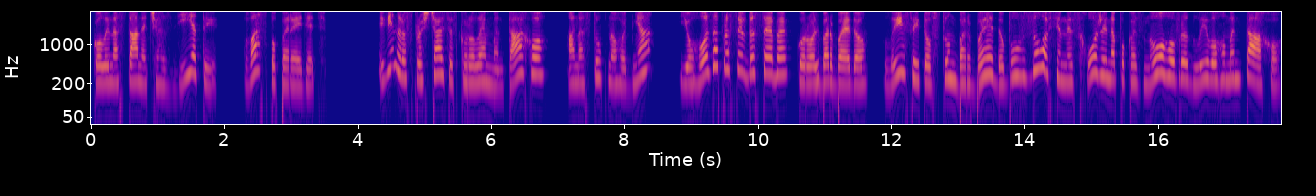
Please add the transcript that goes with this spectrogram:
Коли настане час діяти, вас попередять. Він розпрощався з королем Ментахо, а наступного дня його запросив до себе король Барбедо. Лисий товстун Барбедо був зовсім не схожий на показного вродливого Ментахо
